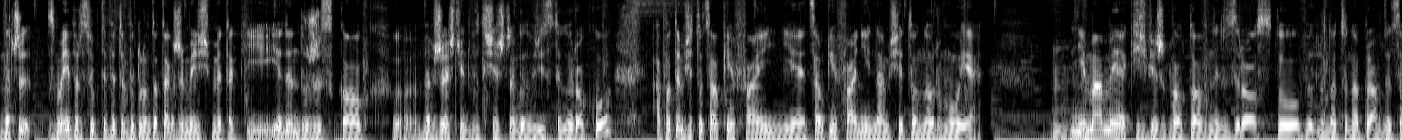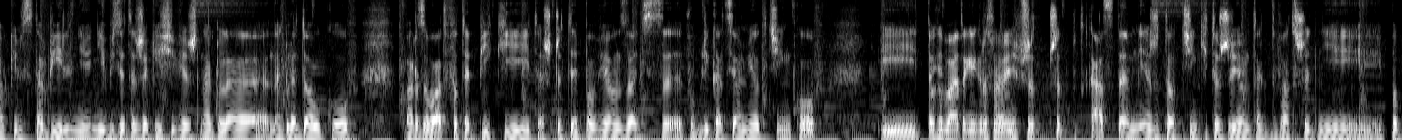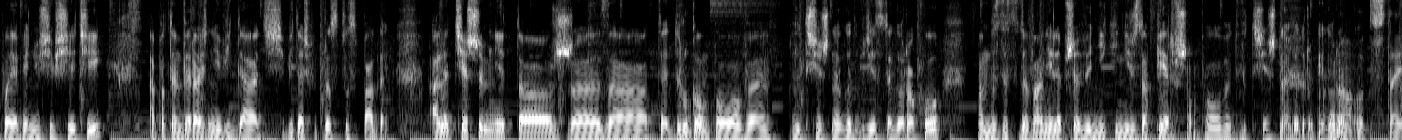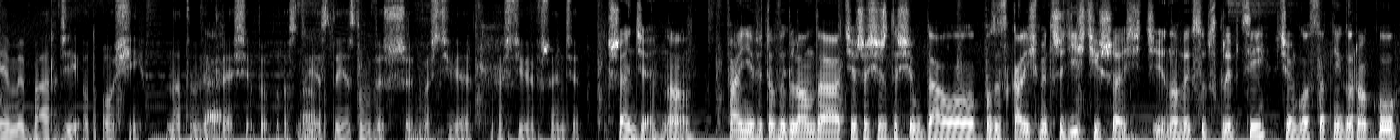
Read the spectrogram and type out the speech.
Znaczy, z mojej perspektywy to wygląda tak, że mieliśmy taki jeden duży skok we wrześniu 2020 roku, a potem się to całkiem fajnie, całkiem fajnie nam się to normuje. Mhm. Nie mamy jakichś, wiesz, gwałtownych wzrostów, wygląda to naprawdę całkiem stabilnie, nie widzę też jakichś, wiesz, nagle, nagle dołków. Bardzo łatwo te piki, te szczyty powiązać z publikacjami odcinków. I to chyba tak jak rozmawialiśmy przed, przed podcastem, nie? że te odcinki to żyją tak 2-3 dni po pojawieniu się w sieci, a potem wyraźnie widać, widać po prostu spadek. Ale cieszy mnie to, że za tę drugą połowę 2020 roku mamy zdecydowanie lepsze wyniki niż za pierwszą połowę 2002 no, roku. No, odstajemy bardziej od osi na tym tak. wykresie po prostu. No. Jest, jest on wyższy właściwie, właściwie wszędzie. Wszędzie, no. Fajnie to wygląda, cieszę się, że to się udało. Pozyskaliśmy 30 36 nowych subskrypcji w ciągu ostatniego roku.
